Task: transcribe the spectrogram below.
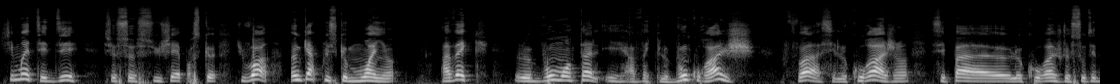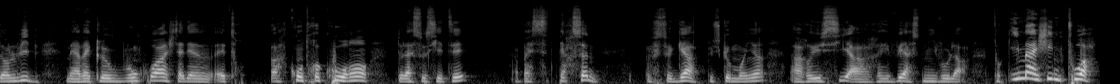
J'aimerais t'aider sur ce sujet parce que tu vois, un gars plus que moyen, avec le bon mental et avec le bon courage, voilà, c'est le courage. Hein. C'est pas euh, le courage de sauter dans le vide, mais avec le bon courage, c'est-à-dire être à contre-courant de la société, ah bah, cette personne, ce gars, plus que moyen, a réussi à arriver à ce niveau-là. Donc imagine-toi,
